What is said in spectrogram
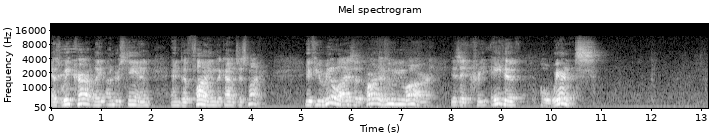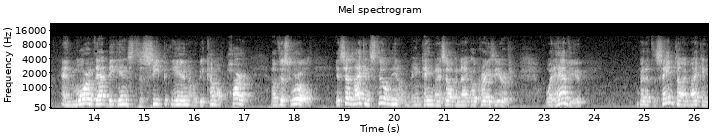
as we currently understand and define the conscious mind. If you realize that a part of who you are is a creative awareness, and more of that begins to seep in or become a part of this world, it says I can still, you know, maintain myself and not go crazy or what have you, but at the same time, I can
